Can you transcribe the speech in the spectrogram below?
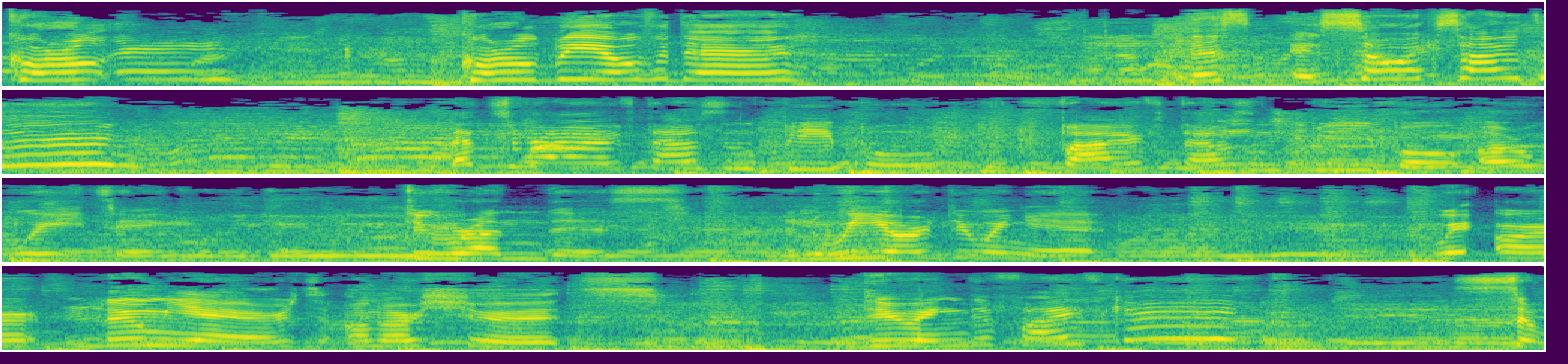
Coral A! Coral B over there! This is so exciting! That's right! 5,000 people, 5,000 people are waiting to run this. And we are doing it with our Lumieres on our shirts doing the 5k. So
